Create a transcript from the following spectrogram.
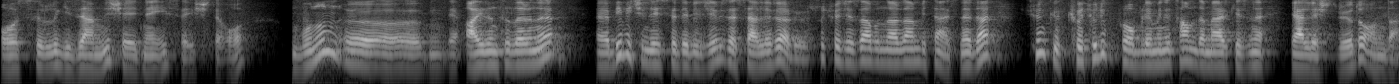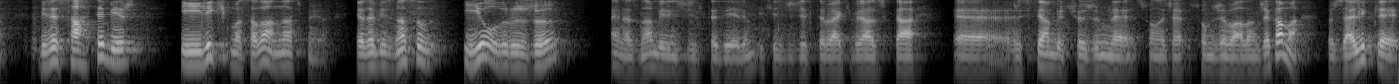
o sırlı gizemli şey neyse işte o. Bunun e, ayrıntılarını e, bir biçimde hissedebileceğimiz eserleri arıyoruz. Suç ve ceza bunlardan bir tanesi. Neden? Çünkü kötülük problemini tam da merkezine yerleştiriyordu ondan. Bize sahte bir iyilik masalı anlatmıyor. Ya da biz nasıl iyi oluruzu en azından birinci ciltte diyelim, ikinci ciltte belki birazcık daha e, Hristiyan bir çözümle sonuca, sonuca bağlanacak ama özellikle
